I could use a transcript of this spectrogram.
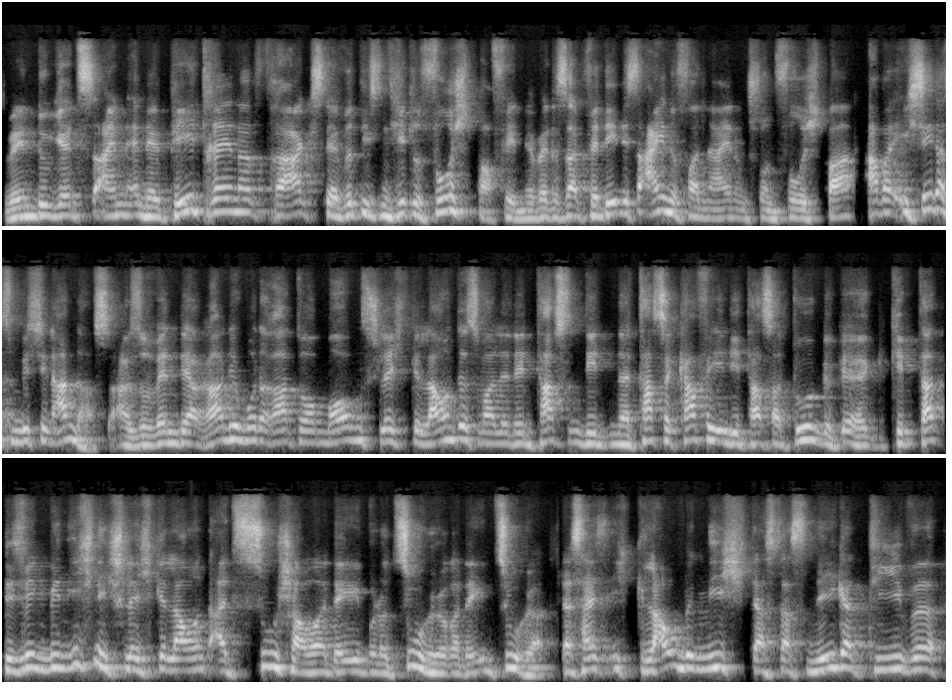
Wenn du jetzt einen NLP-Trainer fragst, der wird diesen Titel furchtbar finden. Er sagt, für den ist eine Verneinung schon furchtbar. Aber ich sehe das ein bisschen anders. Also wenn der Radiomoderator morgens schlecht gelaunt ist, weil er den Tassen, die, eine Tasse Kaffee in die Tastatur äh, gekippt hat, deswegen bin ich nicht schlecht gelaunt als Zuschauer, der ihm oder Zuhörer, der ihm zuhört. Das heißt, ich glaube nicht, dass das Negative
